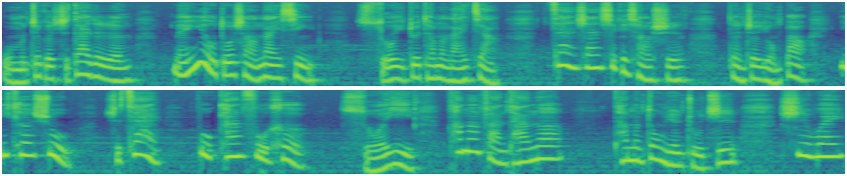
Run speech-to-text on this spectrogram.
我们这个时代的人没有多少耐性，所以对他们来讲，站三四个小时等着拥抱一棵树，实在不堪负荷。所以他们反弹了，他们动员组织示威，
